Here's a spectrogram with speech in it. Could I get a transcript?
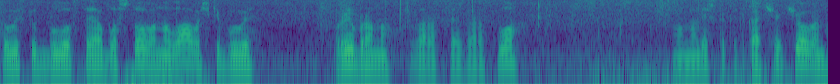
Колись тут було все облаштовано, лавочки були, прибрано. Зараз все заросло. Вон Олешка підкачує човен.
